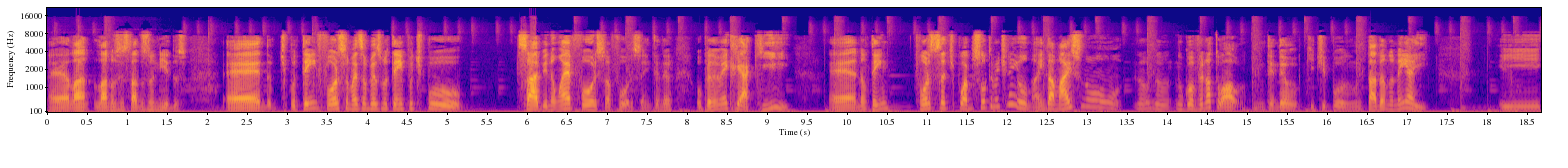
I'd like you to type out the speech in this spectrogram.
é, lá, lá nos Estados Unidos. É, tipo, tem força, mas ao mesmo tempo, tipo, sabe, não é força a força, entendeu? O problema é que aqui é, não tem força, tipo, absolutamente nenhuma. Ainda mais no, no, no, governo atual, entendeu? Que, tipo, não tá dando nem aí. E.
